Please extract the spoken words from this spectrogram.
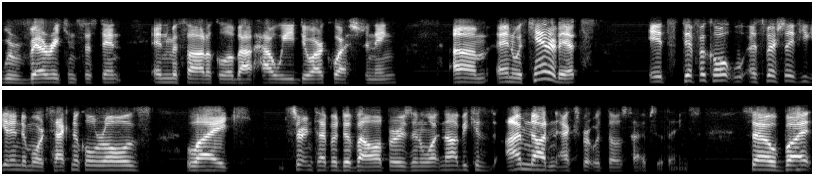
we're very consistent and methodical about how we do our questioning. Um, and with candidates, it's difficult, especially if you get into more technical roles like certain type of developers and whatnot, because I'm not an expert with those types of things. So, but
